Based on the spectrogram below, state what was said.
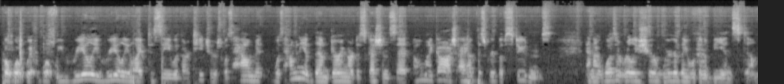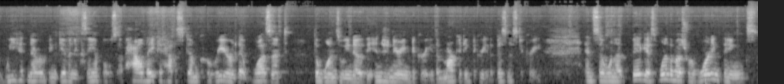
But what we, what we really really like to see with our teachers was how ma- was how many of them during our discussion said, "Oh my gosh, I have this group of students." And I wasn't really sure where they were going to be in STEM. We had never been given examples of how they could have a STEM career that wasn't the ones we know the engineering degree, the marketing degree, the business degree. And so, one of the biggest, one of the most rewarding things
